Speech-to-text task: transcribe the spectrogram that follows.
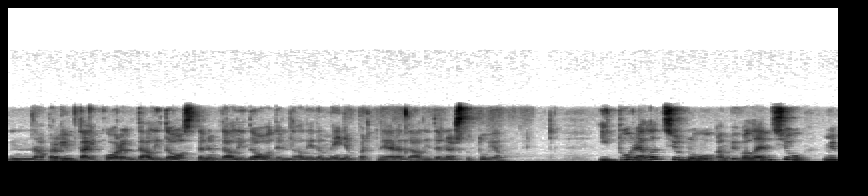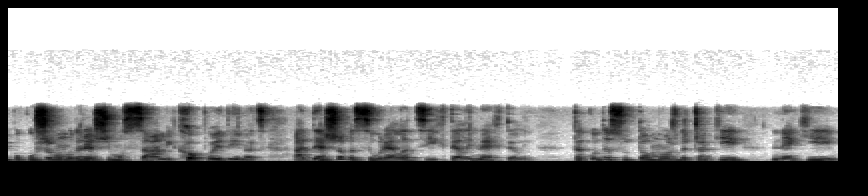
napravim taj korak, da li da ostanem, da li da odem, da li da menjam partnera, da li da nešto tuja. I tu relacijonu ambivalenciju mi pokušavamo da rešimo sami kao pojedinac, a dešava se u relaciji, hteli ne hteli. Tako da su to možda čak i neki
